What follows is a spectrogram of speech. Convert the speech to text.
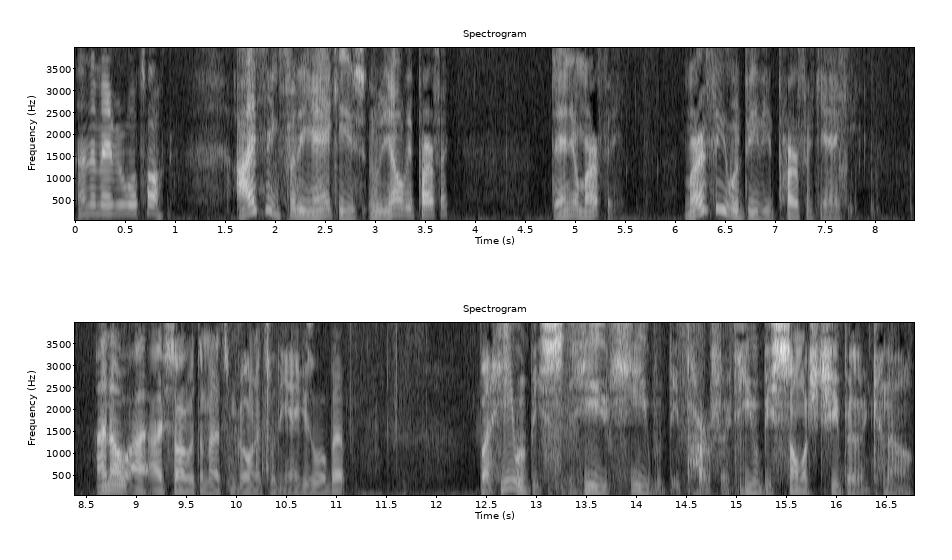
and then maybe we'll talk. I think for the Yankees, you know, be perfect. Daniel Murphy. Murphy would be the perfect Yankee. I know I, I started with the Mets. I'm going into the Yankees a little bit, but he would be he he would be perfect. He would be so much cheaper than Cano.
